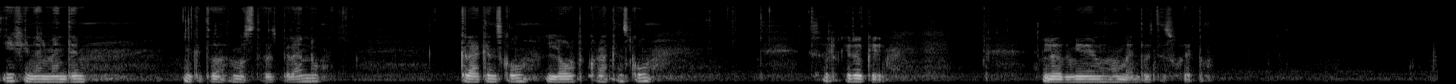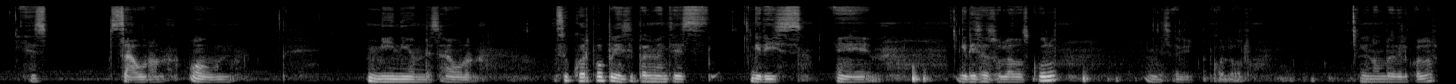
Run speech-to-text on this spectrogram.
Y finalmente que todos hemos estado esperando. Kraken Skull, Lord Kraken Skull. Solo quiero que lo admiren un momento este sujeto. Es Sauron o un minion de Sauron. Su cuerpo principalmente es gris, eh, gris azulado oscuro. Es el color, el nombre del color.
